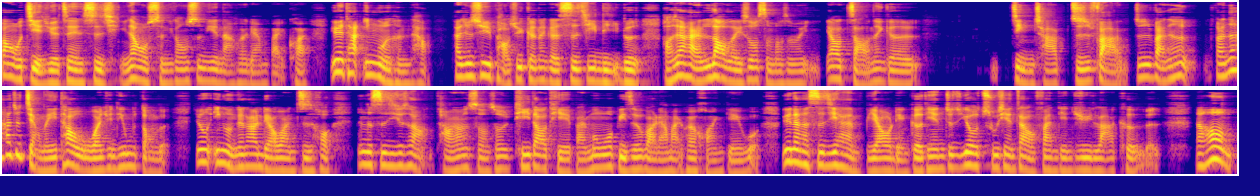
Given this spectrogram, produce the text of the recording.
帮我解决这件事情，让我成功顺利拿回两百块，因为他英文很好。他就去跑去跟那个司机理论，好像还唠了说什么什么要找那个警察执法，就是反正反正他就讲了一套我完全听不懂的，用英文跟他聊完之后，那个司机就像好像什么时候踢到铁板，摸摸鼻子又把两百块还给我，因为那个司机还很不要脸，隔天就是又出现在我饭店继续拉客人，然后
